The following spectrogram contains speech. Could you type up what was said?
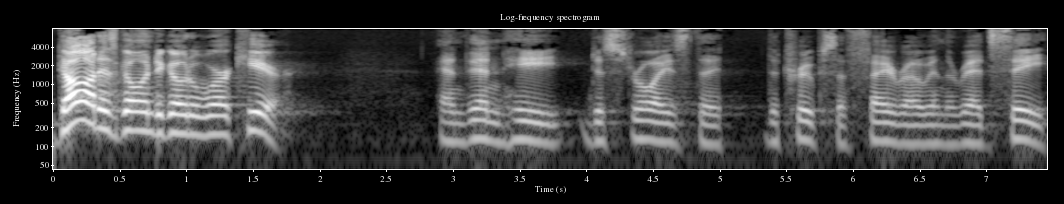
God is going to go to work here. And then he destroys the, the troops of Pharaoh in the Red Sea,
